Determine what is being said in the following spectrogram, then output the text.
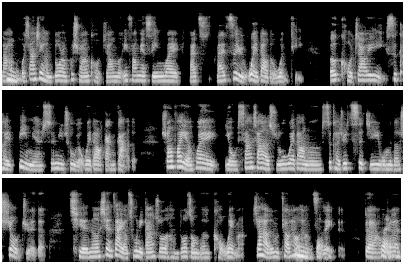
然后我相信很多人不喜欢口交呢，一方面是因为来自来自于味道的问题，而口交易是可以避免私密处有味道尴尬的，双方也会有香香的食物味道呢，是可以去刺激我们的嗅觉的。且呢，现在有出你刚刚说的很多种的口味嘛，现在还有什么跳跳糖之类的，对啊，我觉得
